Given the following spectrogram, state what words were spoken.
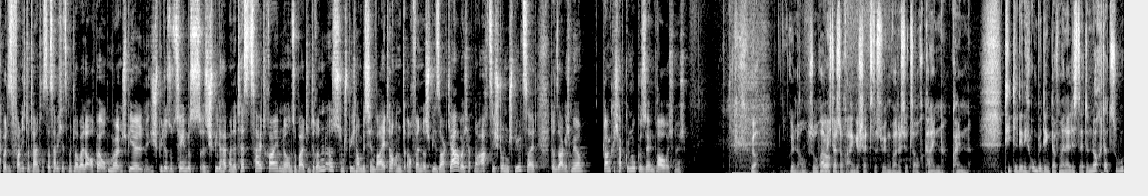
Aber das fand ich total interessant. Das habe ich jetzt mittlerweile auch bei Open World Spiel. Ich spiele so 10 bis, also ich spiele halt meine Testzeit rein ne, und sobald die drin ist, dann spiele ich noch ein bisschen weiter. Und auch wenn das Spiel sagt, ja, aber ich habe noch 80 Stunden Spielzeit, dann sage ich mir, danke, ich habe genug gesehen, brauche ich nicht. Ja, Genau, so habe ja. ich das auch eingeschätzt. Deswegen war das jetzt auch kein, kein Titel, den ich unbedingt auf meiner Liste hätte. Noch dazu,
